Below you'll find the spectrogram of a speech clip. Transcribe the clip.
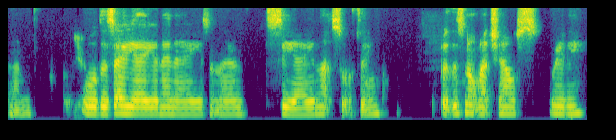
um, yeah. or there's AA and NA, isn't there, and CA and that sort of thing. But there's not much else really.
